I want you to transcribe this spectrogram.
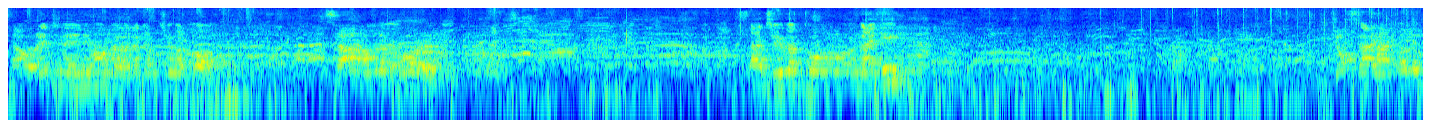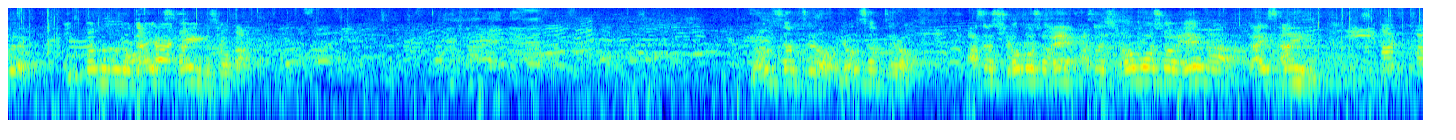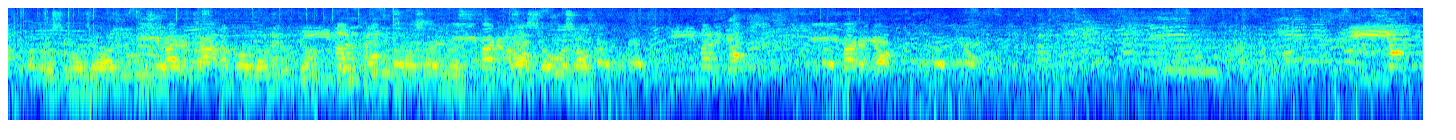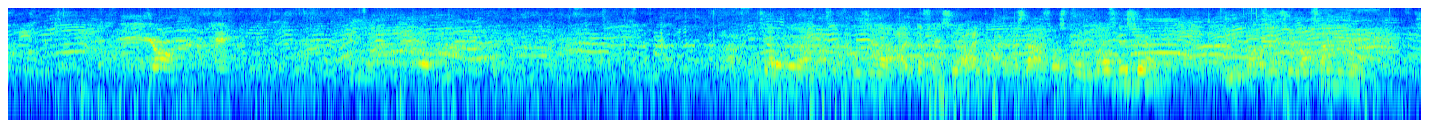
さあオレンジのユニフォーム中野中学校。さあまもなくゴール。さあ中学校の第2位。さあ一般の部一般の部の第3位でしょうか。430、430朝日消防署 A 朝日消防署 A が第3位。年も上位に入賞されます過去4年 4, 4回優勝しております朝日消防署ピッチャーで朝日ピッチャー有田選手が入ってまいりましたそして伊藤選手伊藤選手4 3人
